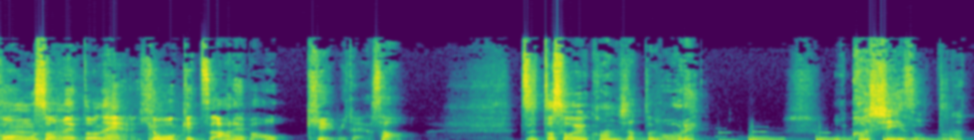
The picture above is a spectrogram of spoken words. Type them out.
コンソメとね氷結あれば OK みたいなさずっとそういう感じだったのにあれ？おかしいぞってなって。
